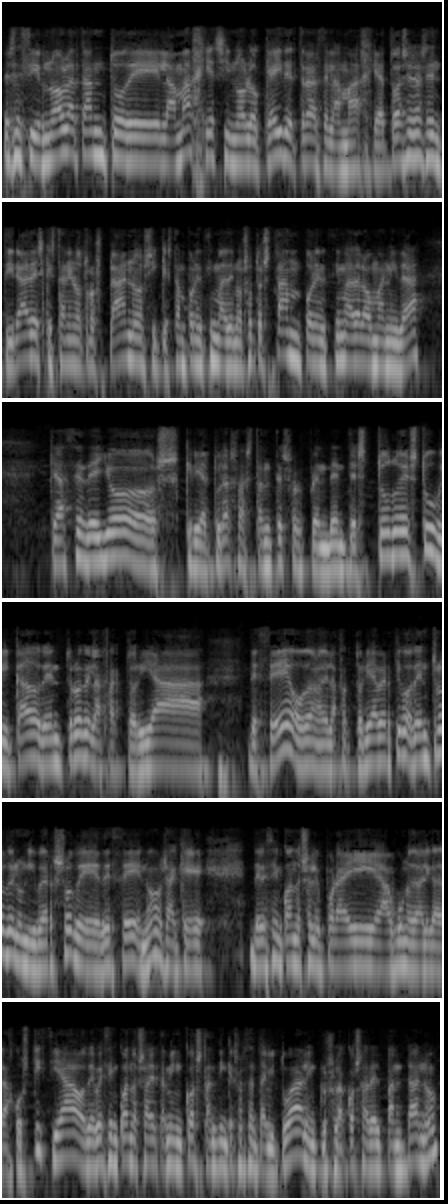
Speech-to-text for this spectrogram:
Es decir, no habla tanto de la magia, sino lo que hay detrás de la magia. Todas esas entidades que están en otros planos y que están por encima de nosotros, están por encima de la humanidad, que hace de ellos criaturas bastante sorprendentes. Todo esto ubicado dentro de la factoría DC o bueno, de la factoría Vértigo dentro del universo de DC, ¿no? O sea que de vez en cuando sale por ahí alguno de la Liga de la Justicia o de vez en cuando sale también Constantine, que es bastante habitual, incluso la cosa del pantano,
